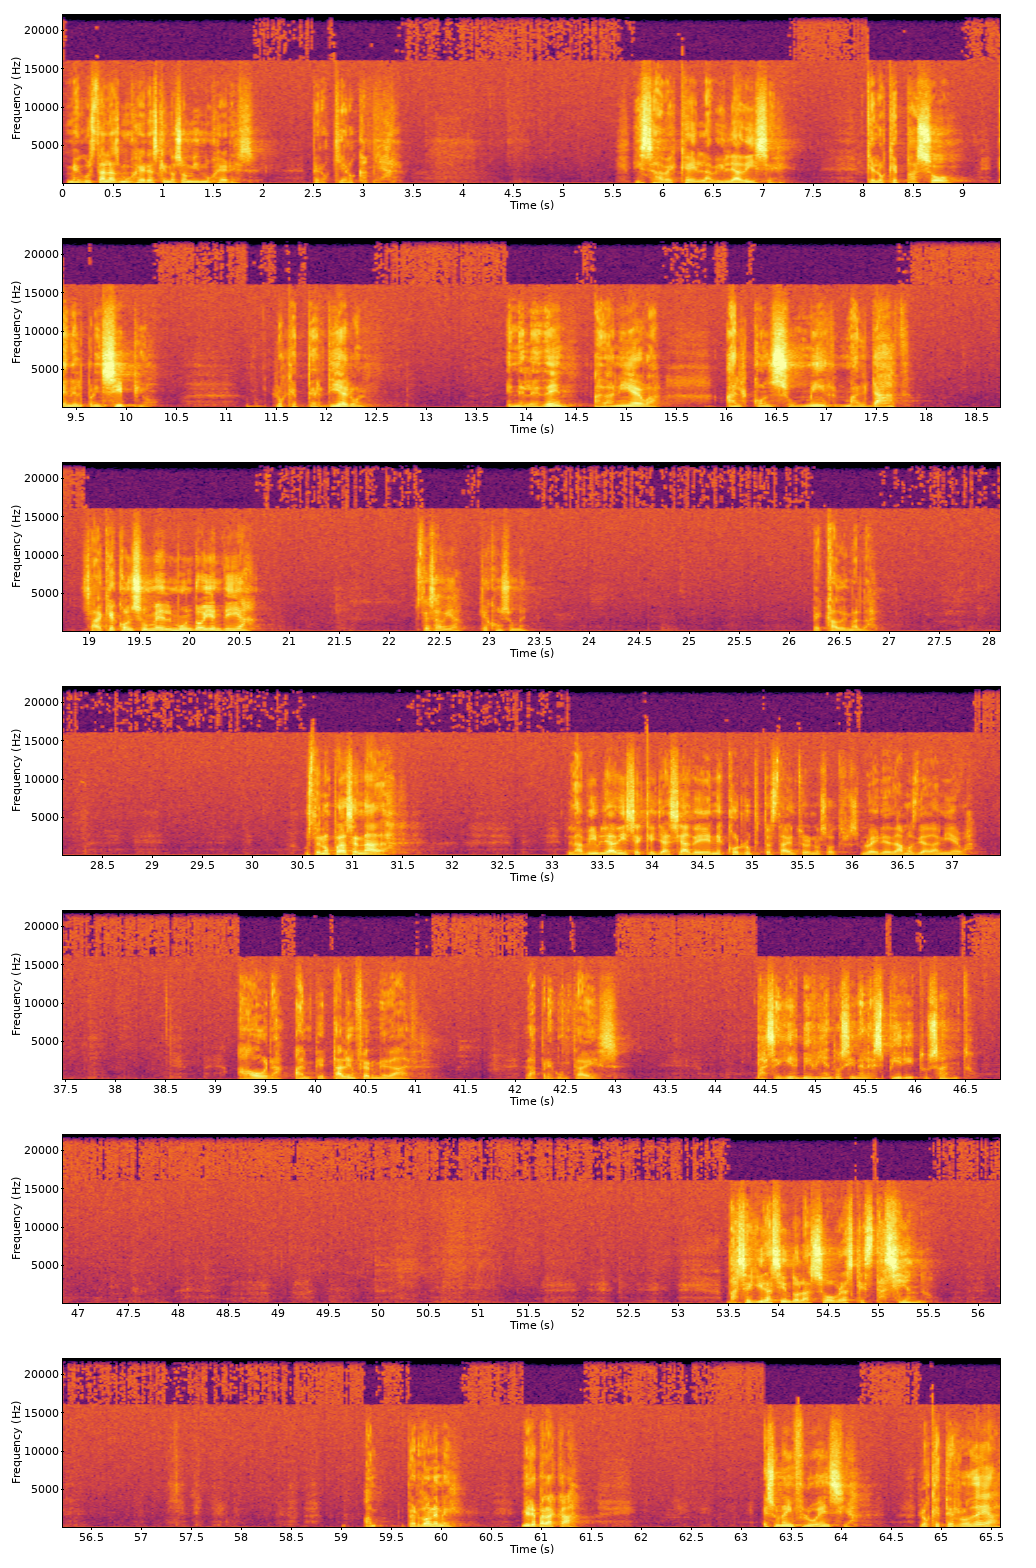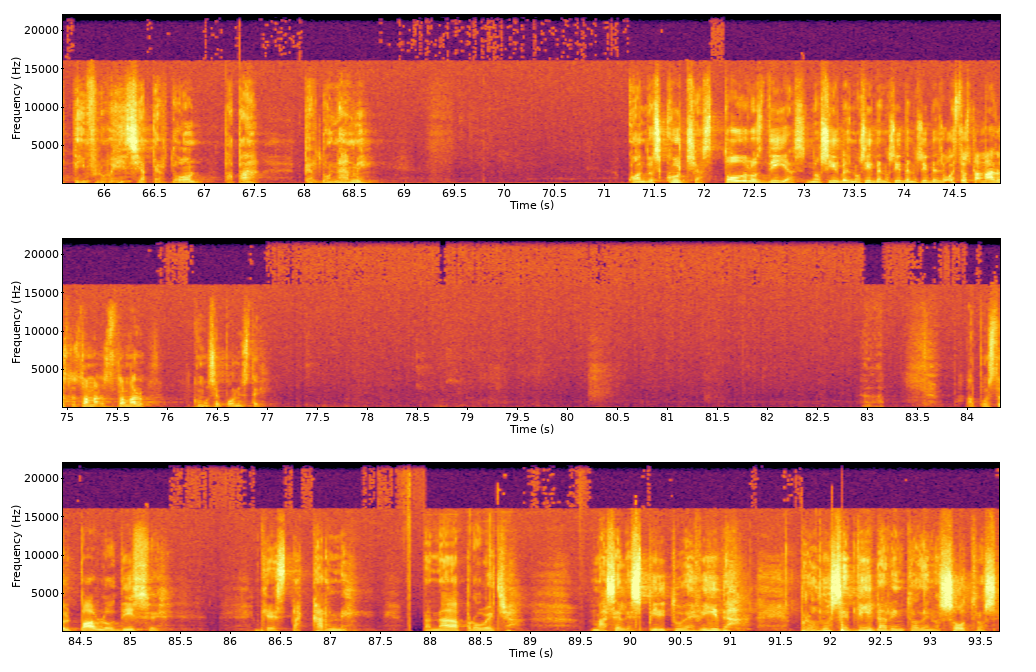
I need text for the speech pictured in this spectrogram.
Me gustan las mujeres que no son mis mujeres, pero quiero cambiar. Y sabe que la Biblia dice que lo que pasó en el principio, lo que perdieron en el Edén, Adán y Eva, al consumir maldad. ¿Sabe qué consume el mundo hoy en día? ¿Usted sabía qué consumen? Pecado y maldad. Usted no puede hacer nada. La Biblia dice que ya ese ADN corrupto está dentro de nosotros. Lo heredamos de Adán y Eva. Ahora, ante tal enfermedad, la pregunta es, ¿va a seguir viviendo sin el Espíritu Santo? ¿Va a seguir haciendo las obras que está haciendo? Perdóneme, mire para acá. Es una influencia. Lo que te rodea te influencia. Perdón, papá, perdóname. Cuando escuchas todos los días, no sirves, no sirves, no sirves, no sirves, esto está malo, esto está malo, esto está malo, ¿cómo se pone usted? Apóstol Pablo dice que esta carne para nada aprovecha, mas el espíritu de vida produce vida dentro de nosotros,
